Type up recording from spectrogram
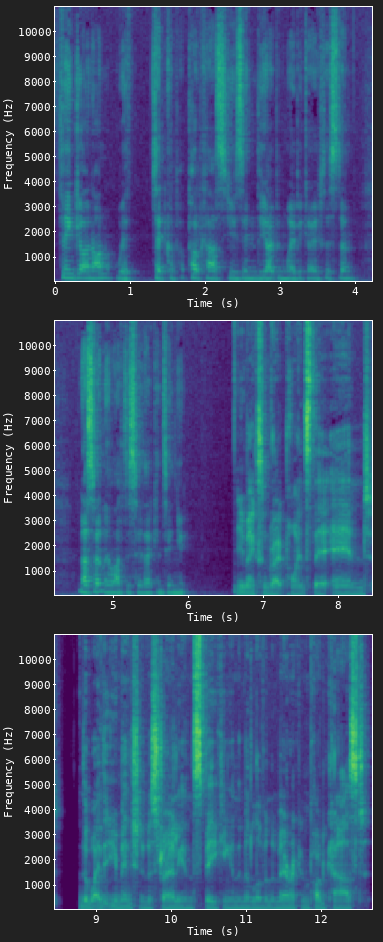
thing going on with indie podcasts using the open web ecosystem. And I certainly like to see that continue. You make some great points there. And the way that you mentioned an Australian speaking in the middle of an American podcast,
